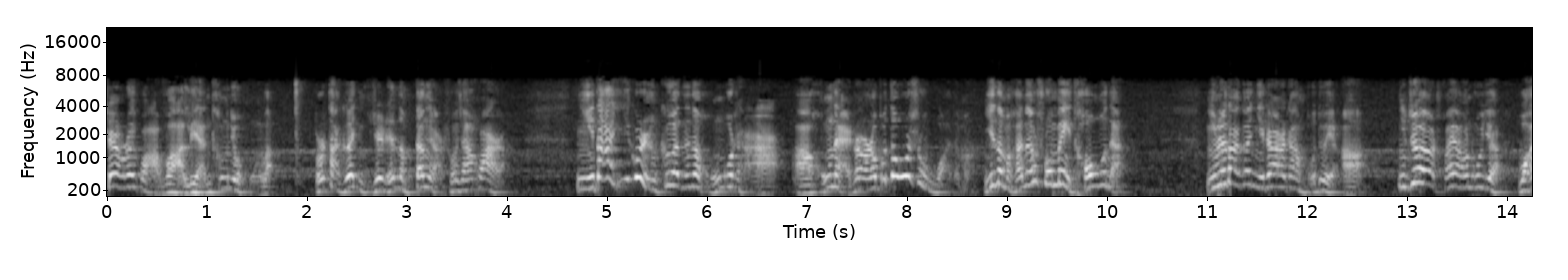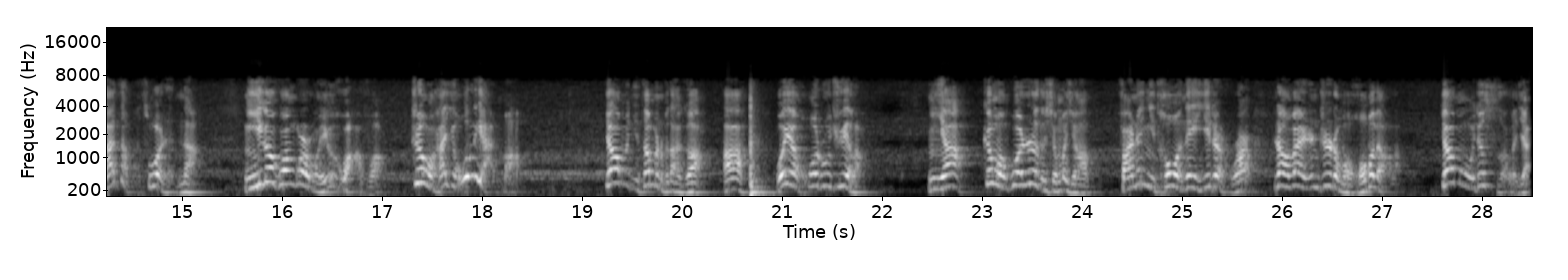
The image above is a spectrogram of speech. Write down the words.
这会儿这寡妇啊脸腾就红了，不是大哥，你这人怎么瞪眼说瞎话啊？你大衣柜上搁的那红裤衩啊、红奶罩，那不都是我的吗？你怎么还能说没偷呢？你说大哥，你这样干不对啊！你这要传扬出去，我还怎么做人呢？你一个光棍，我一个寡妇，这我还有脸吗？要不你这么着吧，大哥啊，我也豁出去了。你呀，跟我过日子行不行？反正你偷我内衣这活，让外人知道我活不了了。要么我就死了去，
